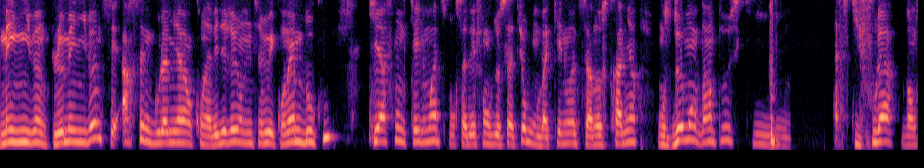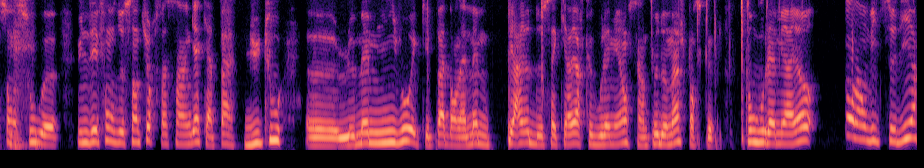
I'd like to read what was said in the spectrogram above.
main event. Le main event, c'est Arsène Goulamirian, qu'on avait déjà eu en interview et qu'on aime beaucoup, qui affronte Kane Watts pour sa défense de Saturne. Bon, bah, Kane Watts, c'est un Australien. On se demande un peu ce qu'il fout là, dans le sens où euh, une défense de ceinture face à un gars qui n'a pas du tout euh, le même niveau et qui n'est pas dans la même période de sa carrière que Goulamirian, c'est un peu dommage parce que pour Goulamirian, on a envie de se dire,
